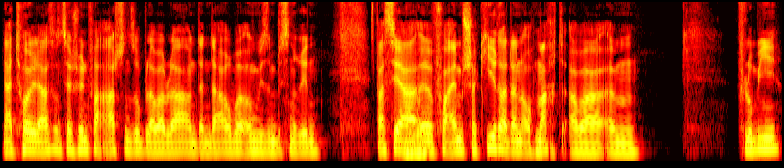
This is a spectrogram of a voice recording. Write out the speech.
na toll, da hast du uns ja schön verarscht und so, bla bla bla, und dann darüber irgendwie so ein bisschen reden. Was ja mhm. äh, vor allem Shakira dann auch macht, aber ähm, Flummi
